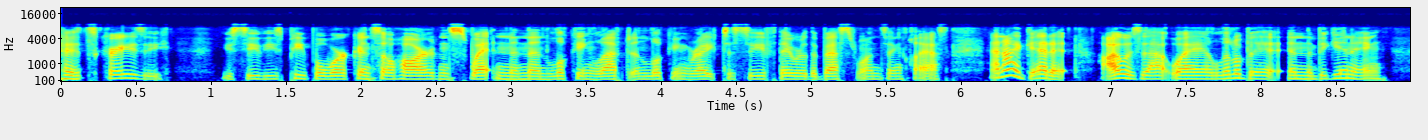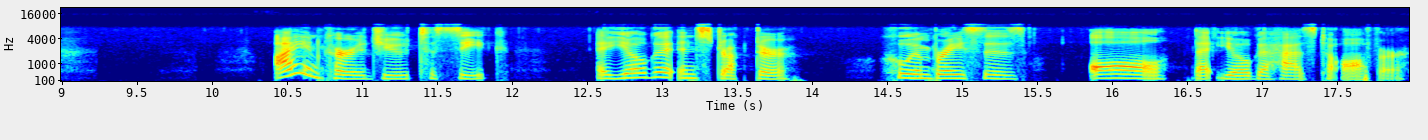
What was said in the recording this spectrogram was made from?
It's crazy. You see these people working so hard and sweating and then looking left and looking right to see if they were the best ones in class. And I get it. I was that way a little bit in the beginning. I encourage you to seek a yoga instructor who embraces all that yoga has to offer,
